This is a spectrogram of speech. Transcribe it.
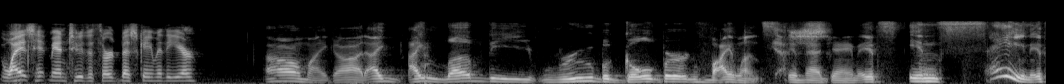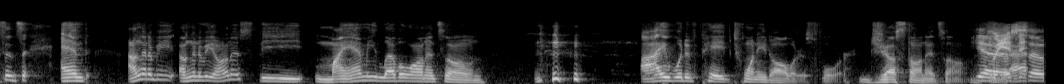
why is Hitman 2 the third best game of the year? Oh my god, I I love the Rube Goldberg violence in that game. It's insane. It's insane. And I'm gonna be I'm gonna be honest. The Miami level on its own, I would have paid twenty dollars for just on its own. Yeah, Wait, is it- so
